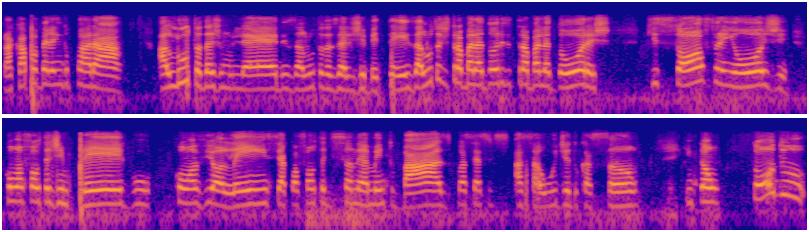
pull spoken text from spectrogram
para cá para Belém do Pará a luta das mulheres, a luta das LGBTs, a luta de trabalhadores e trabalhadoras que sofrem hoje com a falta de emprego, com a violência, com a falta de saneamento básico, acesso à saúde e educação. Então, todo,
